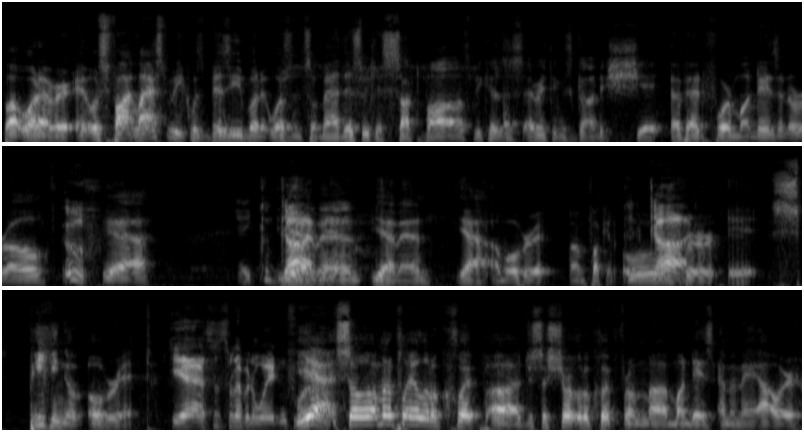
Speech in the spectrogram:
But whatever. It was fine. Last week was busy, but it wasn't so bad. This week has sucked balls because just everything's gone to shit. I've had four Mondays in a row. oof. Yeah. Good God, yeah, man. Yeah, man. Yeah, I'm over it. I'm fucking over God. it. Speaking of over it. Yes, that's what I've been waiting for. Yeah, so I'm going to play a little clip, uh, just a short little clip from uh, Monday's MMA Hour.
